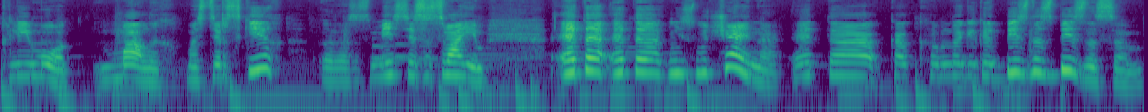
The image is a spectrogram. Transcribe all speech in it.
клеймо малых мастерских, вместе со своим. Это, это не случайно. Это, как многие говорят, бизнес бизнесом.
